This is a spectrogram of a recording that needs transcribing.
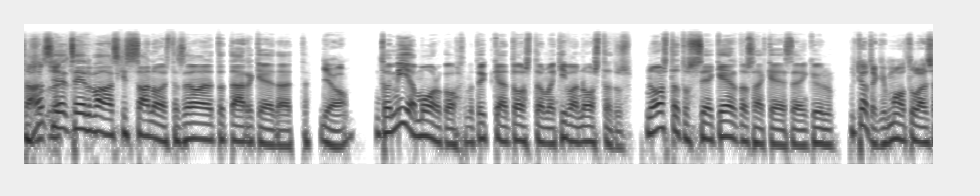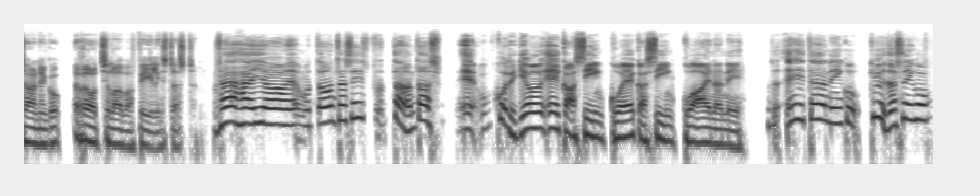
se on Se- se, selvä sanoista, se on aina tärkeää. Että. Joo. Toi Mia Moore kohta, mä tykkään tosta, on kiva nostatus. Nostatus siihen kertosäkeeseen kyllä. Mutta jotenkin mulla tulee sellainen niin rootsilaiva fiilis tästä. Vähän joo, ja- mutta on tää siis, tää on taas, e, kuitenkin on eka sinkku, eka sinkku aina niin. Mutta ei tää niinku, kyllä tässä niinku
